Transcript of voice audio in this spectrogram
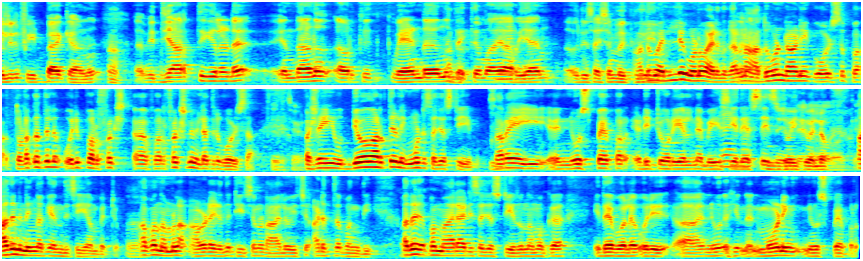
വലിയൊരു ഫീഡ്ബാക്ക് ആണ്. വിദ്യാർത്ഥികളുടെ എന്താണ് അവർക്ക് വേണ്ടതെന്ന് കൃത്യമായി അറിയാൻ ഒരു സെഷൻ വെക്കുക അത് വലിയ ഗുണമായിരുന്നു. കാരണം അതുകൊണ്ടാണ് ഈ കോഴ്സ് തുടക്കത്തിൽ ഒരു പെർഫെക്ഷൻ പെർഫെക്ഷനും ഇല്ലാത്തൊരു കോഴ്സാണ് പക്ഷേ ഈ ഉദ്യോഗാർത്ഥികൾ ഇങ്ങോട്ട് സജസ്റ്റ് ചെയ്യും. സാറേ ഈ ന്യൂസ് പേപ്പർ എഡിറ്റോറിയലിനെ ബേസ് ചെയ്ത് എസ് ചോദിക്കുമല്ലോ. അതിന് നിങ്ങൾക്ക് എന്ത് ചെയ്യാൻ പറ്റും? അപ്പോൾ നമ്മൾ അവിടെ ഇരുന്ന് ടീച്ചറിനോട് ആലോചിച്ച് അടുത്ത പങ്ക്തി. അത് ഇപ്പം മാരാരി സജസ്റ്റ് ചെയ്തു? നമുക്ക് ഇതേപോലെ ഒരു മോർണിംഗ് ന്യൂസ് പേപ്പർ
